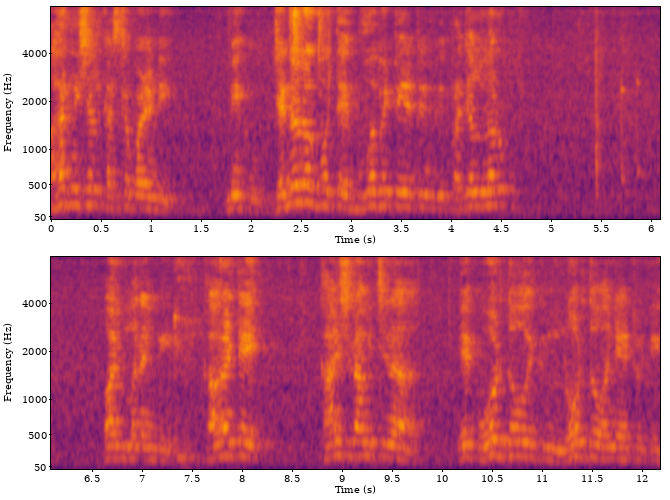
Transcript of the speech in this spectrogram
అహర్నిశలు కష్టపడండి. మీకు జనంలోకి పోతే బువ్వ పెట్టేటువంటి ప్రజలు ఉన్నారు. వాళ్ళు మనల్ని కావాలంటే కాళేశ్వరం ఇచ్చిన ఏక ఓట్ ఏక ఏక్ అనేటువంటి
